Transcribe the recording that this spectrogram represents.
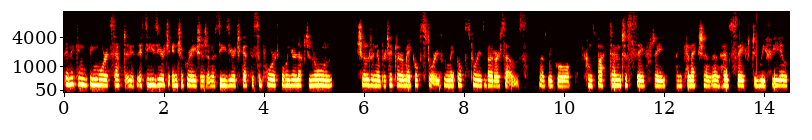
then it can be more accepted. It's easier to integrate it and it's easier to get the support. But when you're left alone, children in particular make up stories. We make up stories about ourselves as we grow up. It comes back down to safety and connection and how safe do we feel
